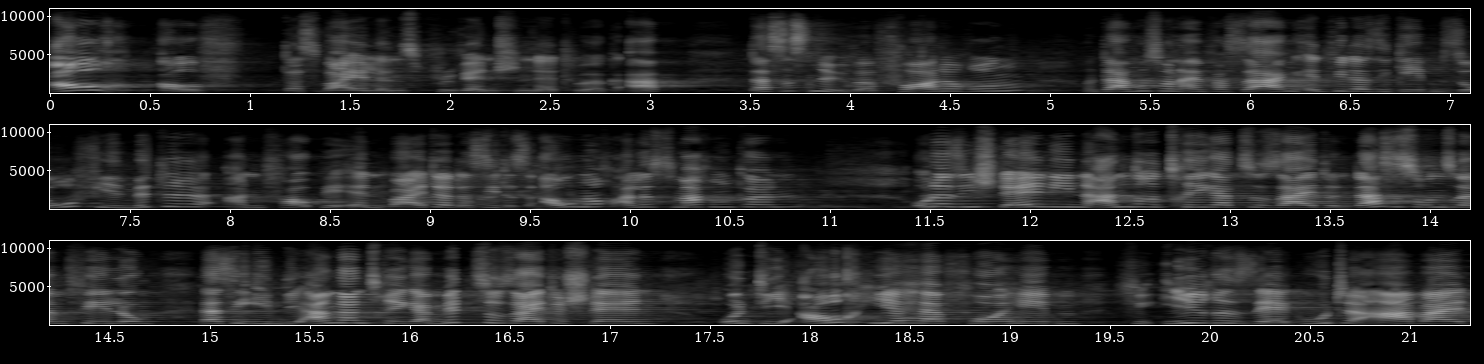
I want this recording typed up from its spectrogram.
auch auf das Violence Prevention Network ab. Das ist eine Überforderung. Und da muss man einfach sagen, entweder Sie geben so viel Mittel an VPN weiter, dass Sie das auch noch alles machen können, oder Sie stellen ihnen andere Träger zur Seite. Das ist unsere Empfehlung, dass Sie ihnen die anderen Träger mit zur Seite stellen und die auch hier hervorheben für ihre sehr gute Arbeit.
